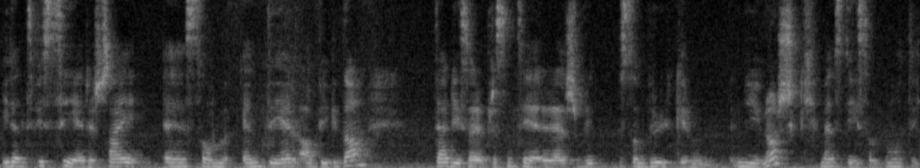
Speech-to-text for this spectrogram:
identifiserer seg som en del av bygda. Det er de som representerer eller som, som bruker nynorsk. Mens de som på en måte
